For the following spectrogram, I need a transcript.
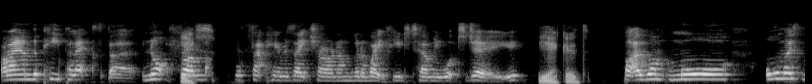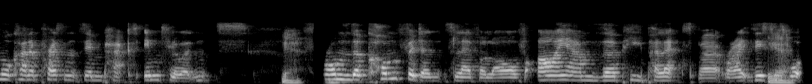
I am the people expert, not from yes. just sat here as HR and I'm going to wait for you to tell me what to do. Yeah, good. But I want more, almost more kind of presence, impact, influence. Yeah. From the confidence level of I am the people expert, right? This yeah. is what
